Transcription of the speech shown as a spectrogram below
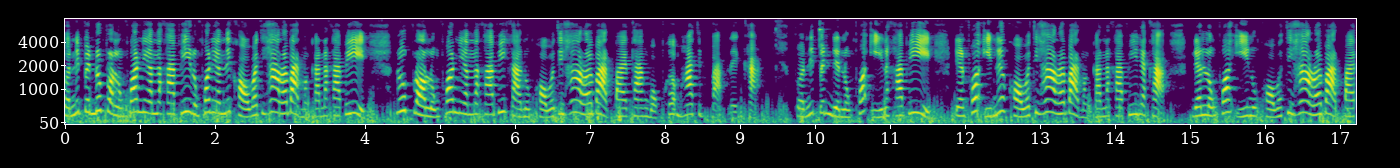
ส่วนนี้เป็นรูปหล่อหลวงพ่อเนียมนะคะ พี่หลวงพ่อเนียมนี่ขอไว้ที่ห้าร้อยบาทเหมือนกันนะคะ พี่รูปหล่อหลวงพ่อเนียมนะคะ พี่ขาหนูขอไว้ที่ห้าร้อยบาทปลายทางบอกเพิ่มห้าสิบบาทเลยค่ะ ส่วนนี้เป็นเหรียญหลวงพ่ออีนะคะ พี่เหรียญพ่ออีเนี่ยขอไว้ที่ห้าร้อยบาทเหมือนกันนะคะ พี่นะคะเหรียญหลวงพ่ออีหนูขอไว้ที่ห้าร้อยบาทปลาย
